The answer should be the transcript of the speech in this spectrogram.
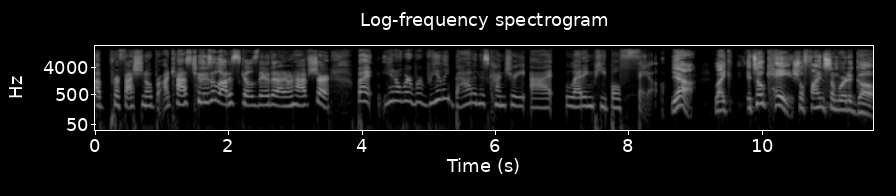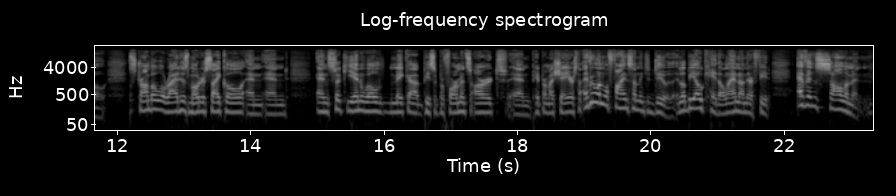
a professional broadcaster. There's a lot of skills there that I don't have, sure. But, you know, we're, we're really bad in this country at letting people fail. Yeah. Like it's okay. She'll find somewhere to go. Strombo will ride his motorcycle and and and Sook-Yin will make a piece of performance art and paper mache or stuff. Everyone will find something to do. It'll be okay. They'll land on their feet. Evan Solomon.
